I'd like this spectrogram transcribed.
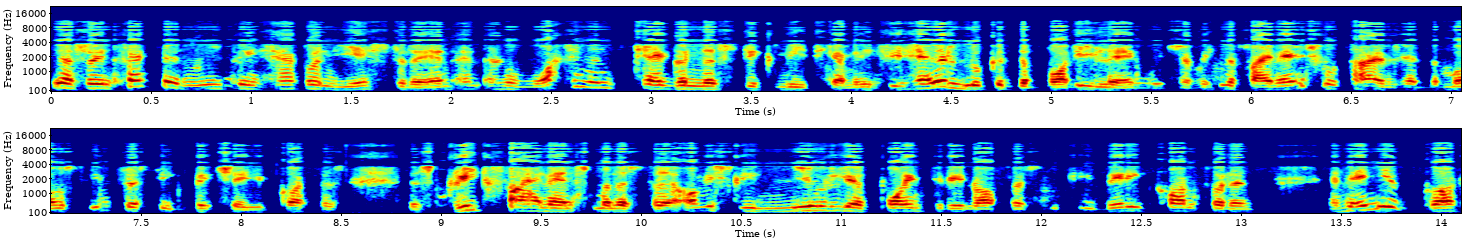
Yeah, so in fact that meeting happened yesterday, and, and, and what an antagonistic meeting. I mean, if you had a look at the body language, I mean, the Financial Times had the most interesting picture. You've got this, this Greek finance minister, obviously newly appointed in office, looking very confident, and then you've got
